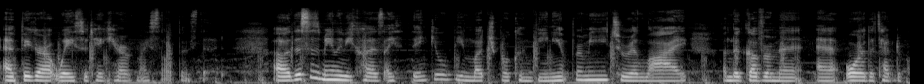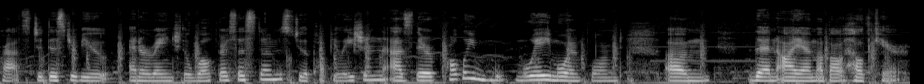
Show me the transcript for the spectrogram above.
and figure out ways to take care of myself instead. Uh, this is mainly because I think it would be much more convenient for me to rely on the government or the technocrats to distribute and arrange the welfare systems to the population, as they're probably m- way more informed um, than I am about healthcare.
